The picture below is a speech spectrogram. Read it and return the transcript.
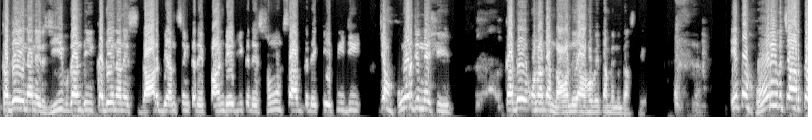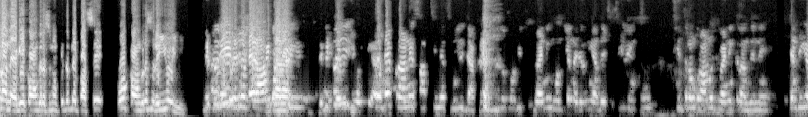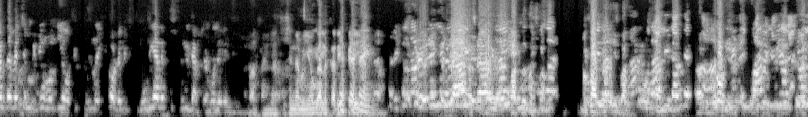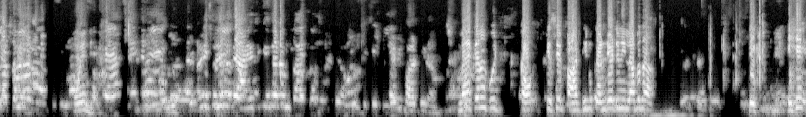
ਕਦੇ ਇਹਨਾਂ ਨੇ ਰਾਜੀਵ ਗਾਂਧੀ ਕਦੇ ਇਹਨਾਂ ਨੇ ਸਰਦਾਰ ਬਿਆਨ ਸਿੰਘ ਕਦੇ ਪਾਂਡੇ ਜੀ ਕਦੇ ਸੂੰਟ ਸਾਹਿਬ ਕਦੇ ਕੇਪੀ ਜੀ ਜਾਂ ਹੋਰ ਜਿੰਨੇ ਸ਼ਹੀਦ ਕਦੇ ਉਹਨਾਂ ਦਾ ਨਾਮ ਲਿਆ ਹੋਵੇ ਤਾਂ ਮੈਨੂੰ ਦੱਸ ਦਿਓ। ਇਹ ਤਾਂ ਹੋਰ ਹੀ ਵਿਚਾਰਧਾਰਾ ਲੈ ਗਏ ਕਾਂਗਰਸ ਨੂੰ ਕਿਧਰਲੇ ਪਾਸੇ ਉਹ ਕਾਂਗਰਸ ਰਹੀ ਹੋਈ ਨਹੀਂ। ਉਹਦੇ ਪੁਰਾਣੇ ਸਾਥੀ ਨੇ ਸੁਨੀਲ ਜਾਖੜ ਜਦੋਂ ਤੁਹਾਡੀ ਜੁਆਇਨਿੰਗ ਹੁੰਦੀ ਹੈ ਨਜ਼ਰ ਨਹੀਂ ਆਉਂਦੇ ਸੁਨੀਲ ਰਿੰਕੂ ਸ਼ੀਤਲਮ ਕੁਰਾਨ ਨੂੰ ਜੁਆਇਨਿੰਗ ਕਰਾਉਂਦੇ ਨੇ। ਚੰਡੀਗੜ੍ਹ ਦੇ ਵਿੱਚ ਮੀਟਿੰਗ ਹੁੰਦੀ ਹੈ ਉੱਥੇ ਤੁਸੀਂ- ਤੁਹਾਡੇ ਵਿੱਚ ਬੂੜੀਆਂ ਨੇ ਸੁਨੀਲ ਜਾਖੜ ਤੁਹਾਡੇ ਵਿੱਚ। ਪਤਾ ਨਹੀਂ ਤੁਸੀਂ ਨਵੀਂ ਉਹ ਗੱਲ ਕਰੀ ਕਿਹੜੀ ਕੋਈ ਨਹੀਂ। ਮੈਂ ਕਹਿੰਦਾ ਕੋਈ ਕਿਸੇ ਪਾਰਟੀ ਨੂੰ ਕੈਂਡੀਡੇਟ ਨਹੀਂ ਲੱਭਦਾ। ਇਹ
